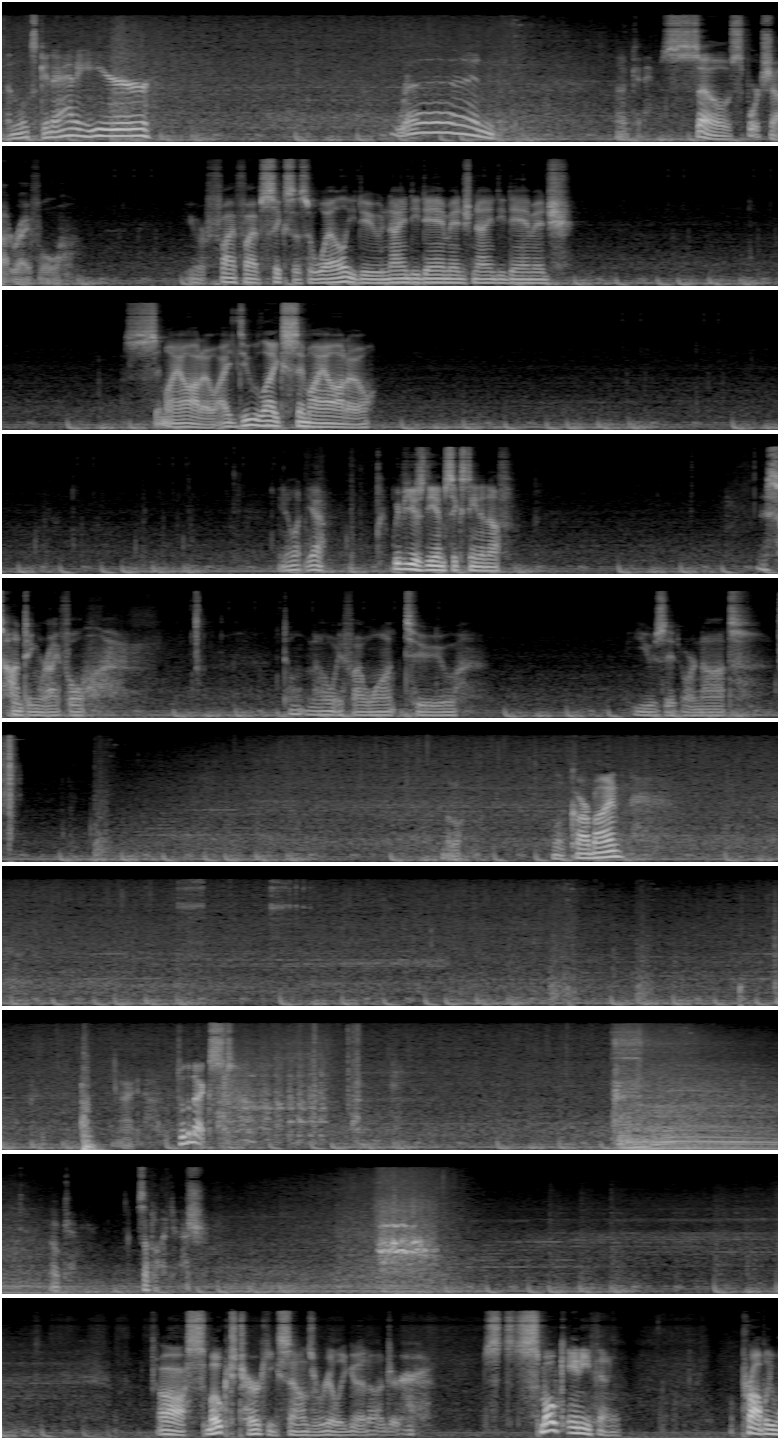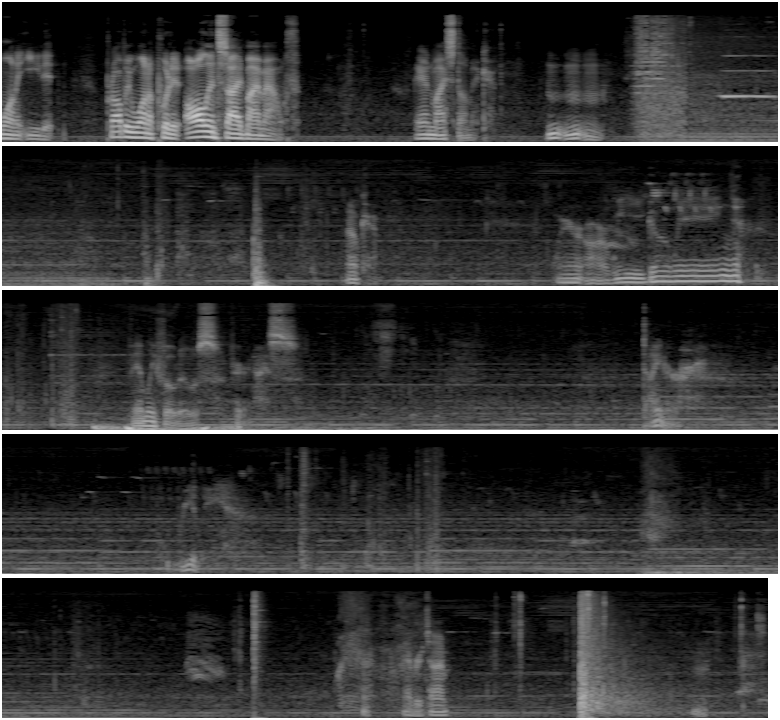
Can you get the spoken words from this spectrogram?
And let's get out of here. Okay, so, sport shot rifle. You You're 556 as well. You do 90 damage, 90 damage. Semi-auto. I do like semi-auto. You know what? Yeah. We've used the M16 enough. This hunting rifle. Don't know if I want to use it or not. Little, little carbine. Alright, to the next. Okay, supply Oh, smoked turkey sounds really good, Hunter. Just smoke anything. Probably want to eat it. Probably want to put it all inside my mouth. And my stomach. Mm-mm-mm. Okay. Where are we going? Family photos. Very nice. Diner. Really? Every time. Hmm.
